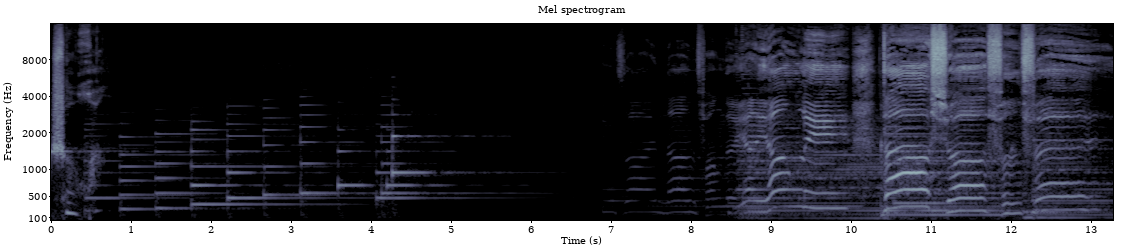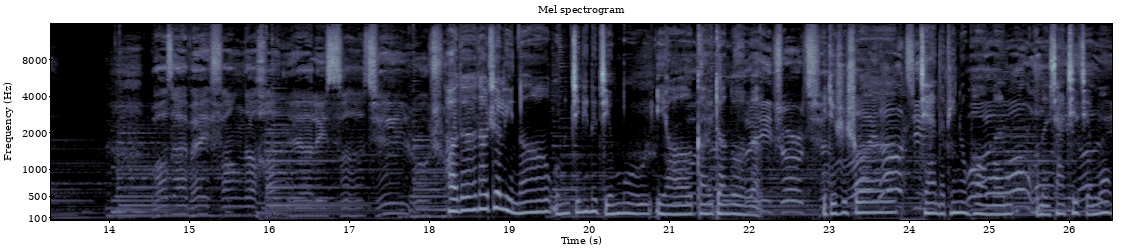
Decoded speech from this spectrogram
说谎。在南方的艳阳里，大雪纷飞。我在北方的寒夜里，四季如春。好的，到这里呢，我们今天的节目也要告一段落了。也就是说，亲爱的听众朋友们，我们下期节目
